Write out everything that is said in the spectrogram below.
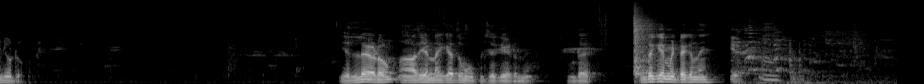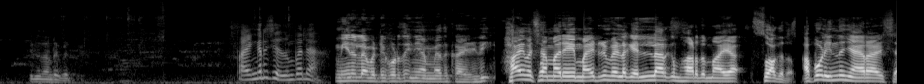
ഇങ്ങോട്ട് വെക്കും. എല്ലായിടവും ആദ്യം എണ്ണയ്ക്കകത്ത് മൂപ്പിച്ചൊക്കെ ഇടുന്നത് ഇവിടെ എന്തൊക്കെയാണ് ഇട്ടേക്കുന്നത് ഭയങ്കര ചെതുമ്പല. മീനെല്ലാം വെട്ടിക്കൊടുത്ത് ഇനി അമ്മ അത് കഴുകി. ഹായ് മച്ചാമാരെ മൈഡിൻ വെള്ളക്ക് എല്ലാവർക്കും ഹാർദമായ സ്വാഗതം. അപ്പോൾ ഇന്ന് ഞായറാഴ്ച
